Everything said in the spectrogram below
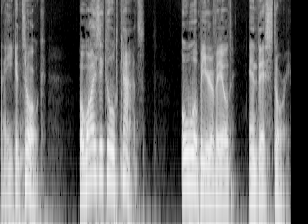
that he can talk. But why is he called Cat? All will be revealed in this story.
